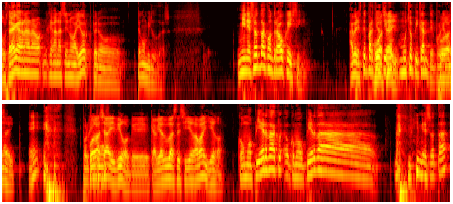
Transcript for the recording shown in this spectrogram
gustaría que, ganara, que ganase Nueva York, pero tengo mis dudas. Minnesota contra OKC. A ver, este partido tiene ahí. mucho picante. Porque Juegas como, ahí. ¿eh? porque Juegas como, ahí, digo, que, que había dudas de si llegaba y llega. como pierda, como pierda Minnesota,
